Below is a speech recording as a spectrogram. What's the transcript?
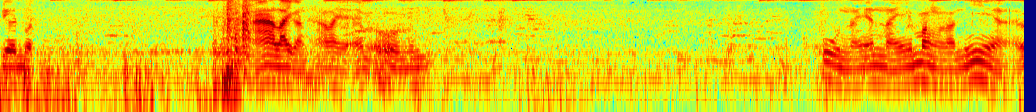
เยินหมดหาอะไรก่อนอะไรเอโอ้มันคู่ไหนอันไหนมั่งล่ะเนี่ยเอ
